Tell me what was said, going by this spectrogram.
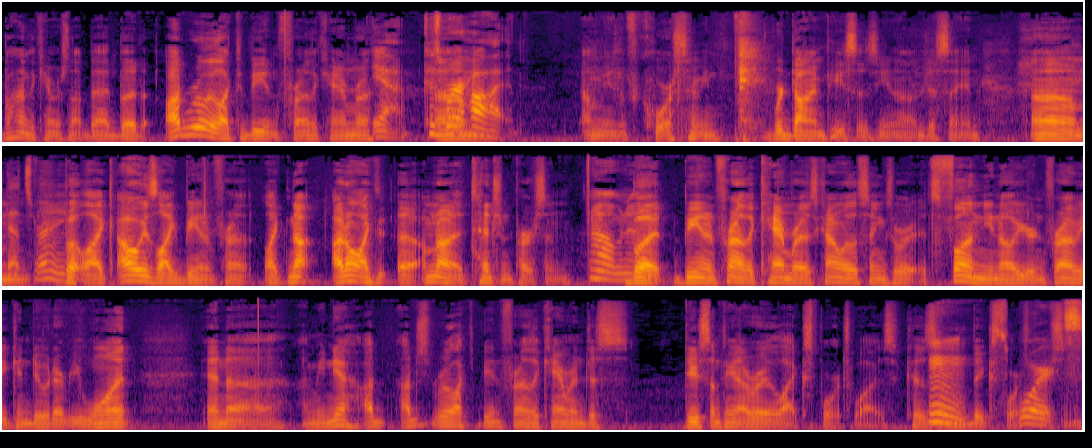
behind the camera's not bad, but I'd really like to be in front of the camera. yeah, because we're Um, hot. I mean, of course. I mean, we're dime pieces, you know. I'm just saying. Um, That's right. But like, I always like being in front. Like, not. I don't like. Uh, I'm not an attention person. Oh, no. But being in front of the camera is kind of one of those things where it's fun. You know, you're in front of it. You can do whatever you want. And uh, I mean, yeah, I I just really like to be in front of the camera and just do something I really like sports wise because I'm a big sports, Mm, sports. person.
